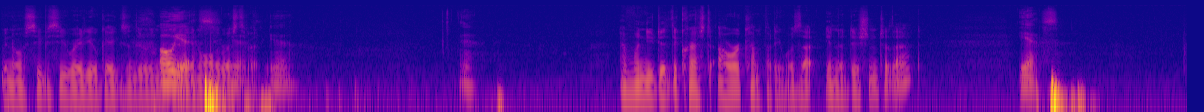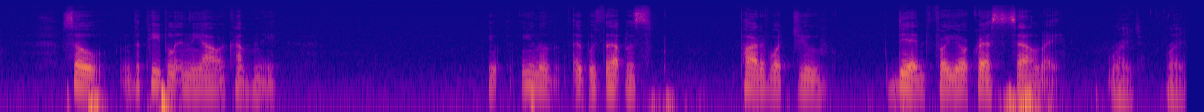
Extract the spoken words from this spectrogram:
you know CBC radio gigs and during the oh day yes, and all the rest yes, of it? Yeah. And when you did the Crest Hour Company, was that in addition to that? Yes. So the people in the hour company, you, you know, it was that was part of what you did for your crest salary. Right, right.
